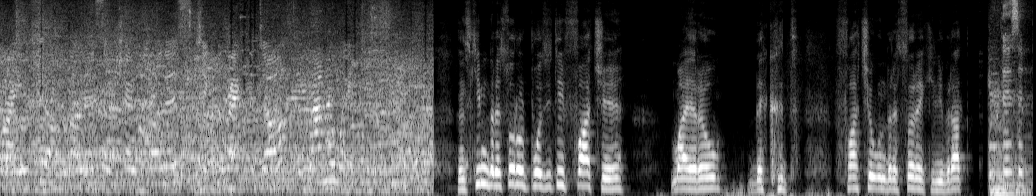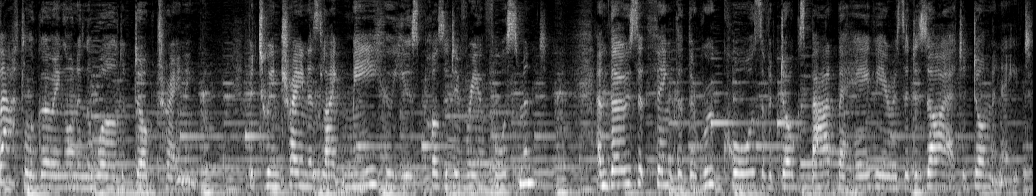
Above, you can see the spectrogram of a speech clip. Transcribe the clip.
or I use shock collars or choke collars to correct the dog, run away. În schimb, dresorul pozitiv face mai rău decât face un dresor echilibrat There's a battle going on in the world of dog training between trainers like me who use positive reinforcement and those that think that the root cause of a dog's bad behavior is a desire to dominate.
